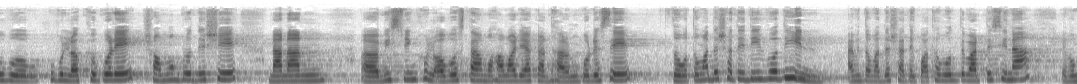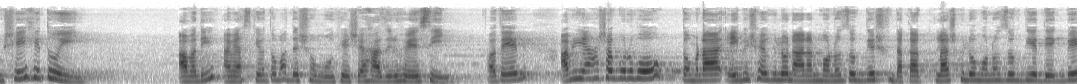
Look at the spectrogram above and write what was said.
উপ, উপলক্ষ করে। সমগ্র দেশে নানান বিশৃঙ্খল অবস্থা, মহামারী আকার ধারণ করেছে। তো তোমাদের সাথে দীর্ঘদিন আমি তোমাদের সাথে কথা বলতে পারতেছি না, এবং সেই হেতুই আমাদের আমি আজকে তোমাদের সম্মুখে এসে হাজির হয়েছি। অতএব আমি আশা করব তোমরা এই বিষয়গুলো নানান মনোযোগ দিয়ে ক্লাসগুলো মনোযোগ দিয়ে দেখবে,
